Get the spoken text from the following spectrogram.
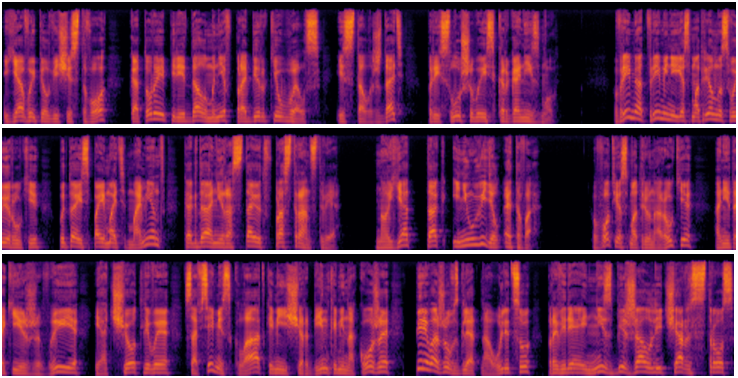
Я выпил вещество, которое передал мне в пробирке Уэллс, и стал ждать, прислушиваясь к организму. Время от времени я смотрел на свои руки, пытаясь поймать момент, когда они растают в пространстве. Но я так и не увидел этого. Вот я смотрю на руки, они такие живые и отчетливые, со всеми складками и щербинками на коже, перевожу взгляд на улицу, проверяя, не сбежал ли Чарльз Стросс,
